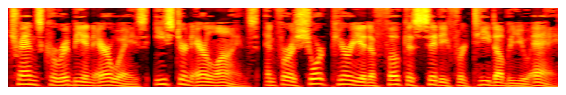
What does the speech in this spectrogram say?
Trans-Caribbean Airways, Eastern Airlines, and for a short period a focus city for TWA.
